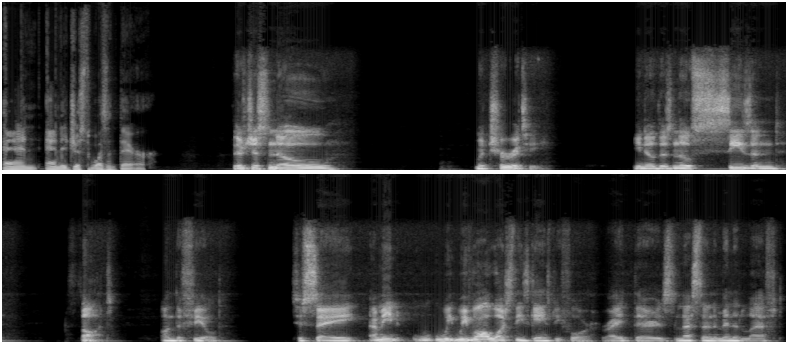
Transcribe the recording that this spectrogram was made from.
And and it just wasn't there. There's just no maturity. You know, there's no seasoned thought on the field to say, I mean, we, we've all watched these games before, right? There's less than a minute left.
